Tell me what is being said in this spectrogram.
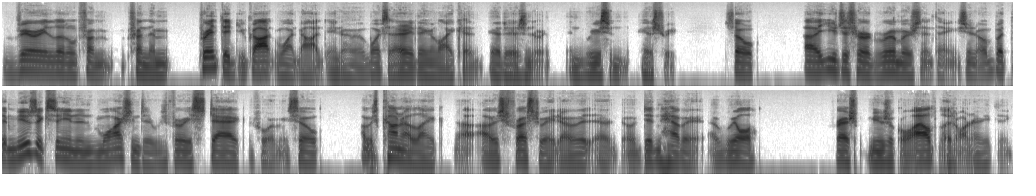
very little from from the print that you got and whatnot. You know, it wasn't anything like it, it is in, in recent history. So uh, you just heard rumors and things, you know. But the music scene in Washington was very static for me. So I was kind of like, uh, I was frustrated. I, was, I didn't have a, a, real fresh musical outlet on anything.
